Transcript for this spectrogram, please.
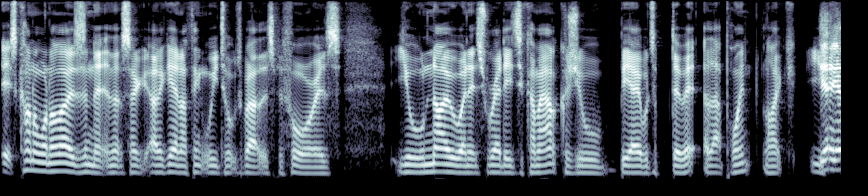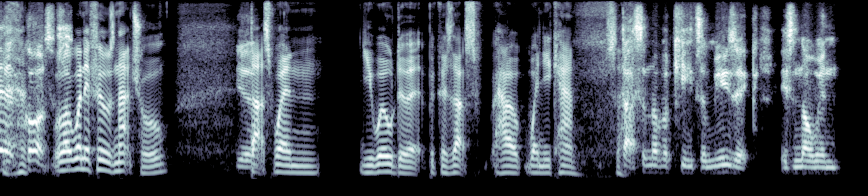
it's kind of one of those isn't it and that's like, again i think we talked about this before is you'll know when it's ready to come out because you'll be able to do it at that point like you, Yeah, yeah, of course. well like when it feels natural yeah. that's when you will do it because that's how when you can so that's another key to music is knowing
